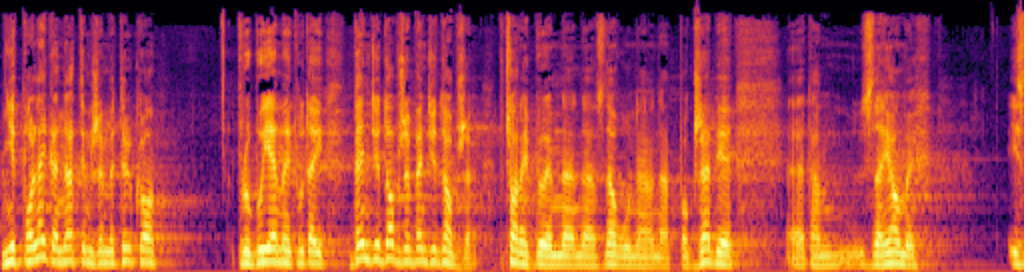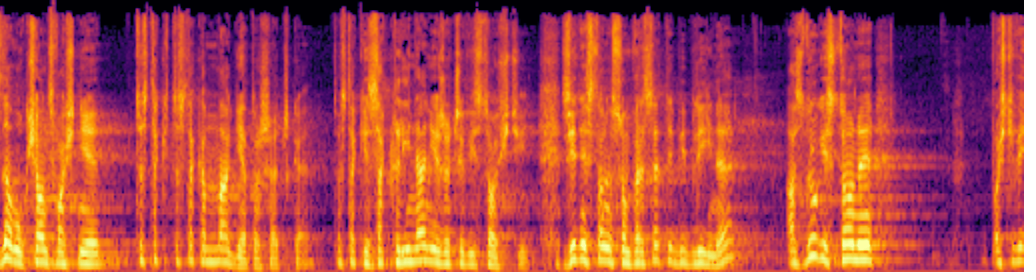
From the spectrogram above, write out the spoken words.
nie polega na tym, że my tylko próbujemy tutaj, będzie dobrze, będzie dobrze. Wczoraj byłem na, na, znowu na, na pogrzebie e, tam znajomych i znowu ksiądz właśnie, to jest, taki, to jest taka magia troszeczkę. To jest takie zaklinanie rzeczywistości. Z jednej strony są wersety biblijne, a z drugiej strony właściwie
